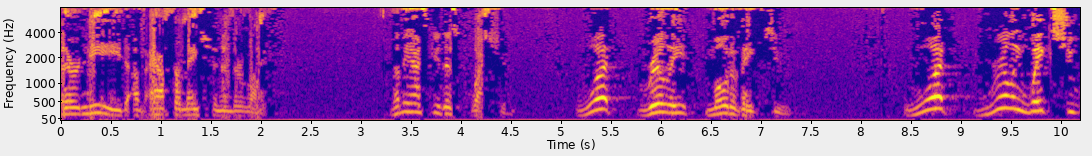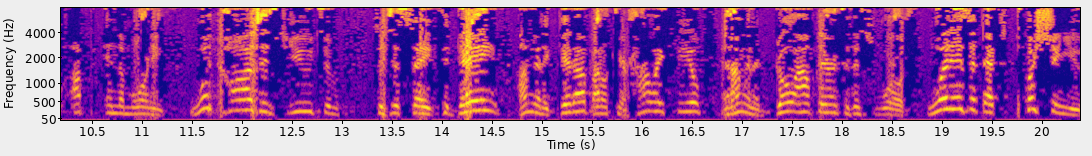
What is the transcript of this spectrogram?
their need of affirmation in their life. Let me ask you this question What really motivates you? What really wakes you up in the morning? What causes you to, to just say, Today I'm going to get up. I don't care how I feel. And I'm going to go out there into this world. What is it that's pushing you?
